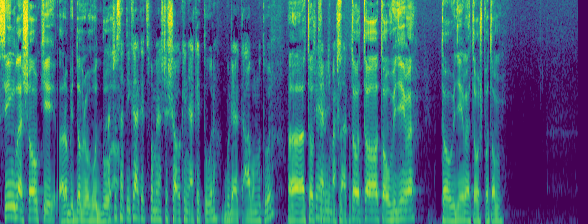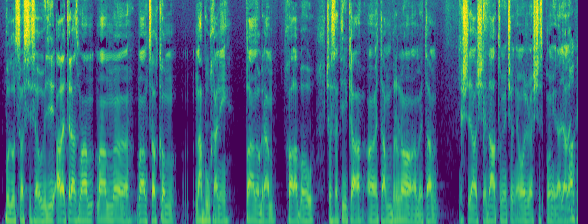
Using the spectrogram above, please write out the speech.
single, showky, robiť dobrú hudbu. A čo sa týka, keď spomínaš tie showky, nejakej tour, bude k albumu tour? Uh, to, Či nevnímaš to to, to, to, to uvidíme, to uvidíme, to už potom v budúcnosti sa uvidí, ale teraz mám, mám, eh, mám celkom nabúchaný plánogram, chvála Bohu, čo sa týka, máme tam Brno, máme tam ešte ďalšie dátumy, čo nemôžem ešte spomínať, ale OK.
